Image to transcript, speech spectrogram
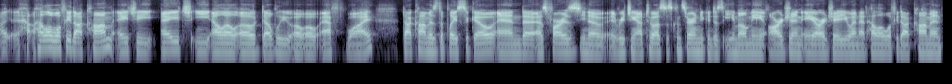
HelloWoofy.com, H E H E L L O W O O F Y com is the place to go. And uh, as far as, you know, reaching out to us is concerned, you can just email me, arjun, A-R-J-U-N at hellowoofy.com and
